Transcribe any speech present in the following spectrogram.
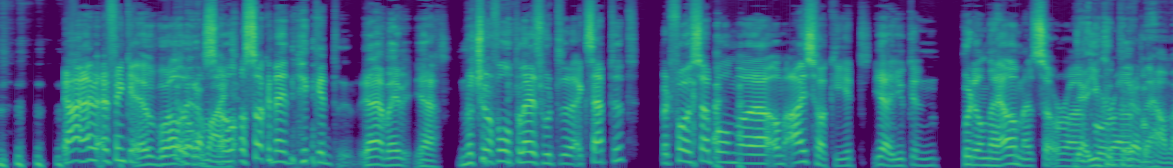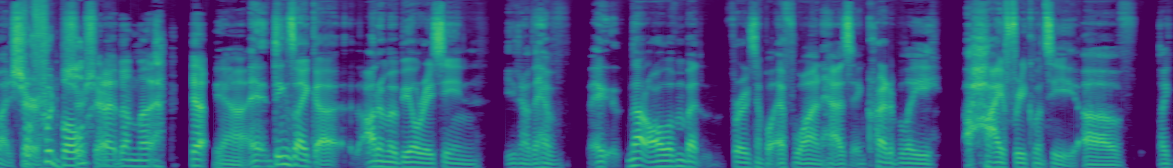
yeah, I, I think uh, well, also, soccer could, yeah, maybe, yeah. I'm not sure if all players would uh, accept it, but for example, on uh, on ice hockey, it, yeah, you can put it on the helmets or uh, yeah, you for, could put it uh, on the helmet. Sure, football. Sure, sure. Uh, then, uh, yeah, yeah, and things like uh, automobile racing. You know, they have eh, not all of them, but for example, F one has incredibly a high frequency of like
